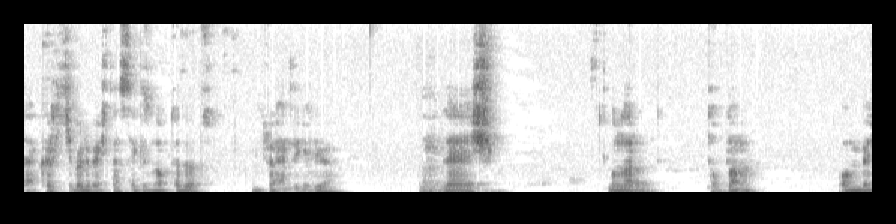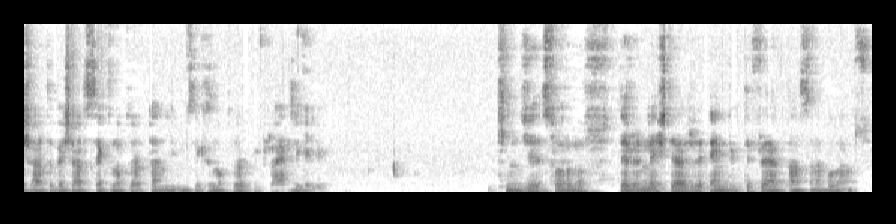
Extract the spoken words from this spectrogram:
yani 42 bölü 5'ten 8.4 mikrohenry geliyor. L eş bunların toplamı 15 artı 5 artı 8.4'ten 28.4 mikrohenry geliyor. İkinci sorumuz devrinin eşdeğer endüktif reaktansını bulunuz.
